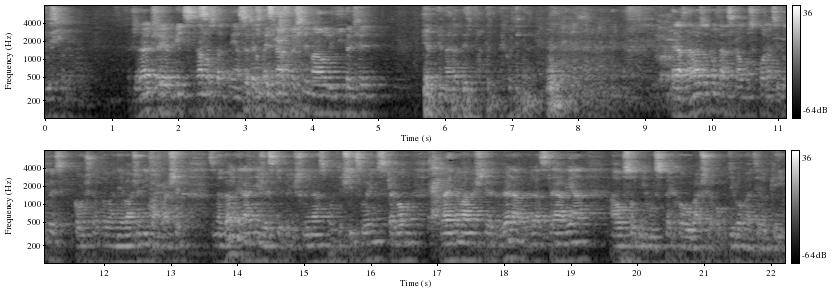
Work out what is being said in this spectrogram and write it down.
existovat. Takže najlepšie je byť samostatný a se to vyzná strašně málo lidí, takže ke mně na rady fakt nechoďte. Teraz na vás otázka, alebo skôr asi toto je konštatovanie, vážený pán Vašek. Sme veľmi radi, že ste prišli nás potešiť svojim spevom. Prajeme vám ešte veľa, veľa zdravia a osobných úspechov vaše obdivovateľky.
